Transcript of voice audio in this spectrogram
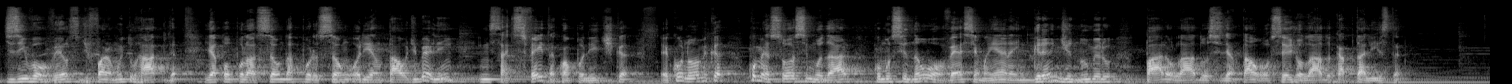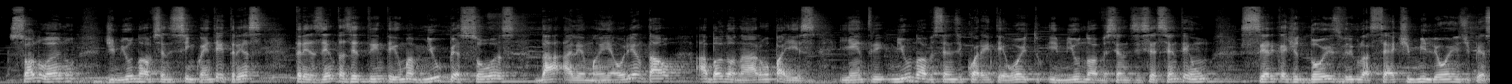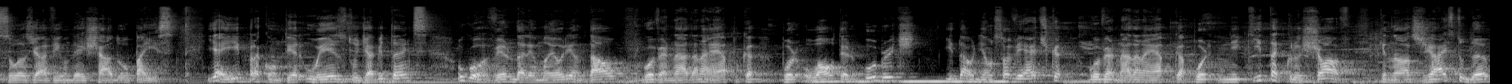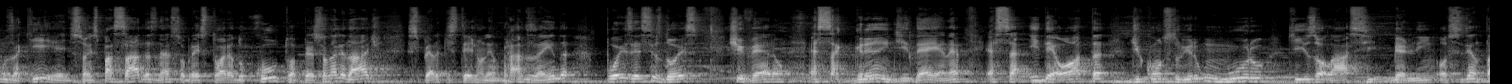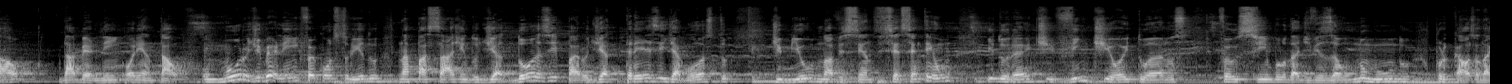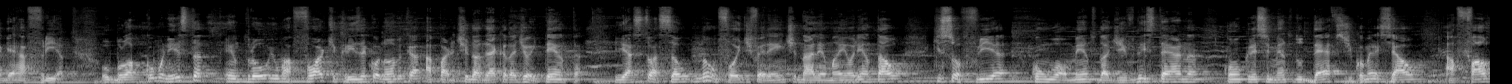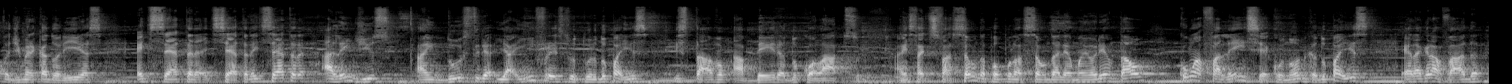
desenvolveu-se de forma muito rápida e a população da porção oriental de Berlim, insatisfeita com a política econômica, começou a se mudar como se não houvesse amanhã, né, em grande número para o lado ocidental, ou seja, o lado capitalista. Só no ano de 1953, 331 mil pessoas da Alemanha Oriental abandonaram o país. E entre 1948 e 1961, cerca de 2,7 milhões de pessoas já haviam deixado o país. E aí, para conter o êxodo de habitantes, o governo da Alemanha Oriental, governada na época por Walter Ulbricht, e da União Soviética, governada na época por Nikita Khrushchev, que nós já estudamos aqui edições passadas, né, sobre a história do culto à personalidade. Espero que estejam lembrados ainda, pois esses dois tiveram essa grande ideia, né, essa ideota de construir um muro que isolasse Berlim Ocidental da Berlim Oriental. O Muro de Berlim foi construído na passagem do dia 12 para o dia 13 de agosto de 1961 e durante 28 anos foi o símbolo da divisão no mundo por causa da Guerra Fria. O bloco comunista entrou em uma forte crise econômica a partir da década de 80 e a situação não foi diferente na Alemanha Oriental, que sofria com o aumento da dívida externa, com o crescimento do déficit comercial, a falta de mercadorias, etc, etc, etc. Além disso, a indústria e a infraestrutura do país estavam à beira do colapso. A insatisfação da população da Alemanha Oriental com a falência econômica do país era agravada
